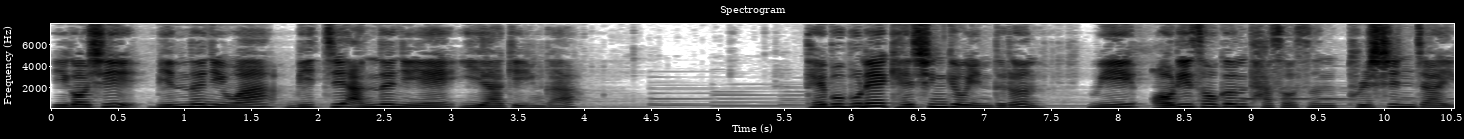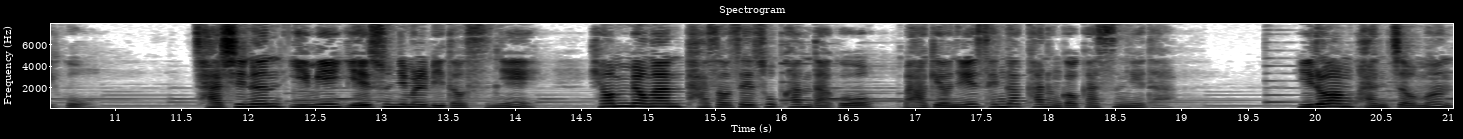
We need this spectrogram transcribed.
이것이 믿는 이와 믿지 않는 이의 이야기인가? 대부분의 개신교인들은 위 어리석은 다섯은 불신자이고 자신은 이미 예수님을 믿었으니 현명한 다섯에 속한다고 막연히 생각하는 것 같습니다. 이러한 관점은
